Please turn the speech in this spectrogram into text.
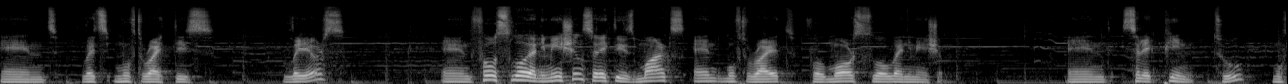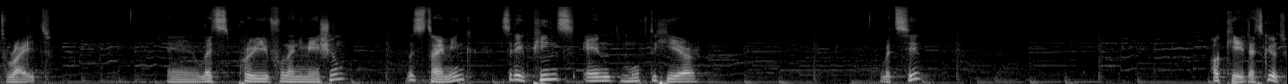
and let's move to right these layers. And for slow animation, select these marks and move to right for more slow animation. And select pin 2, move to right. And let's preview full animation. Let's timing. Select pins and move to here Let's see. Okay, that's good.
